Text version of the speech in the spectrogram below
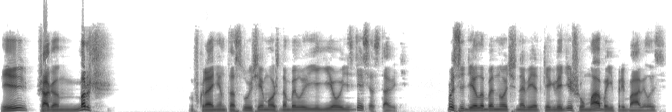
И шагом марш! В крайнем-то случае можно было ее и здесь оставить. Посидела бы ночь на ветке, глядишь, ума бы и прибавилось.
